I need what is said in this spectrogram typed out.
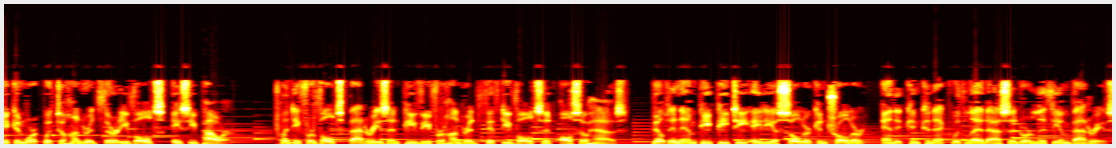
It can work with 230 volts AC power, 24 volts batteries and PV for 150 volts. It also has built-in MPPT80 a solar controller and it can connect with lead acid or lithium batteries.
